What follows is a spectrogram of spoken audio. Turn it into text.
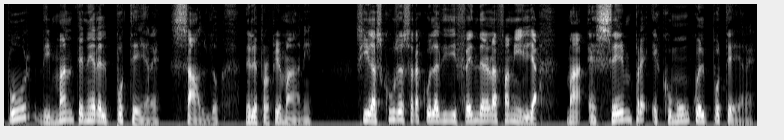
pur di mantenere il potere saldo nelle proprie mani. Sì, la scusa sarà quella di difendere la famiglia, ma è sempre e comunque il potere,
